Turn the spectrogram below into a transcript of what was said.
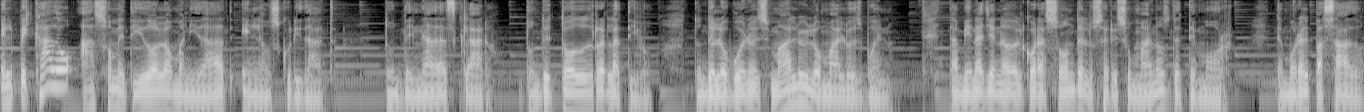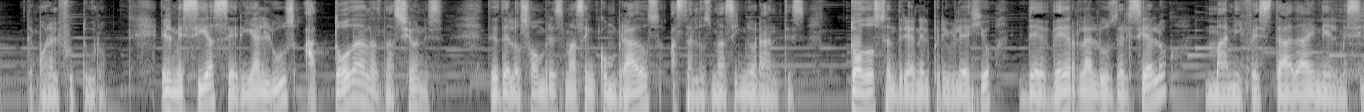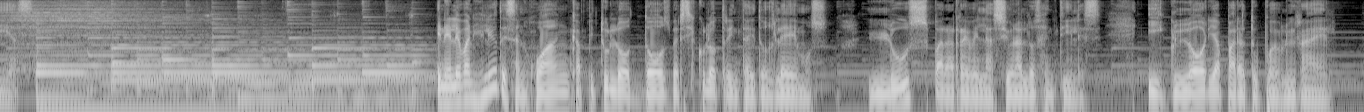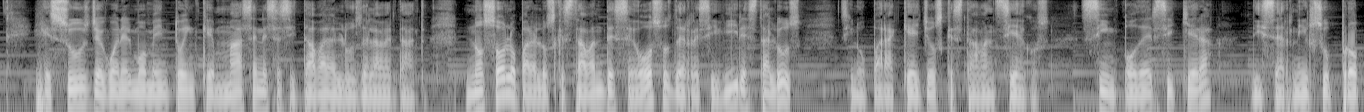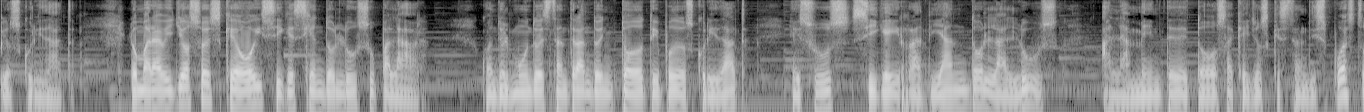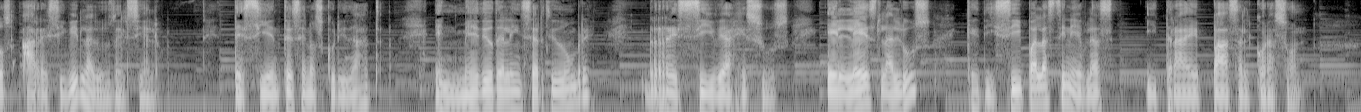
El pecado ha sometido a la humanidad en la oscuridad, donde nada es claro, donde todo es relativo, donde lo bueno es malo y lo malo es bueno. También ha llenado el corazón de los seres humanos de temor, temor al pasado, temor al futuro. El Mesías sería luz a todas las naciones, desde los hombres más encumbrados hasta los más ignorantes. Todos tendrían el privilegio de ver la luz del cielo manifestada en el Mesías. En el Evangelio de San Juan capítulo 2 versículo 32 leemos, Luz para revelación a los gentiles y gloria para tu pueblo Israel. Jesús llegó en el momento en que más se necesitaba la luz de la verdad, no solo para los que estaban deseosos de recibir esta luz, sino para aquellos que estaban ciegos, sin poder siquiera discernir su propia oscuridad. Lo maravilloso es que hoy sigue siendo luz su palabra. Cuando el mundo está entrando en todo tipo de oscuridad, Jesús sigue irradiando la luz a la mente de todos aquellos que están dispuestos a recibir la luz del cielo. ¿Te sientes en oscuridad? ¿En medio de la incertidumbre? Recibe a Jesús. Él es la luz que disipa las tinieblas y trae paz al corazón.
